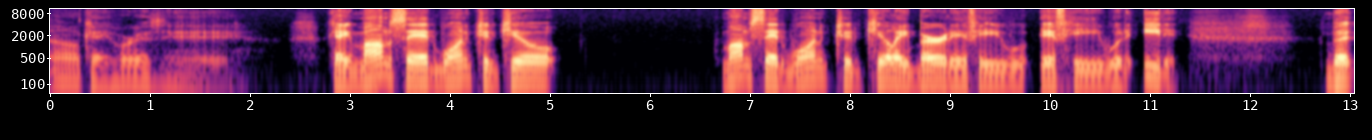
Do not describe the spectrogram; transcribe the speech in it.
Okay, where is it? Okay, mom said one could kill Mom said one could kill a bird if he if he would eat it. But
